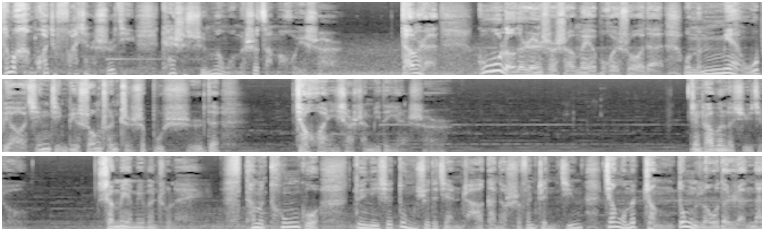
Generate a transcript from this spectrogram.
他们很快就发现了尸体，开始询问我们是怎么回事儿。当然，孤楼的人是什么也不会说的。我们面无表情，紧闭双唇，只是不时的交换一下神秘的眼神儿。警察问了许久，什么也没问出来。他们通过对那些洞穴的检查感到十分震惊，将我们整栋楼的人呢，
